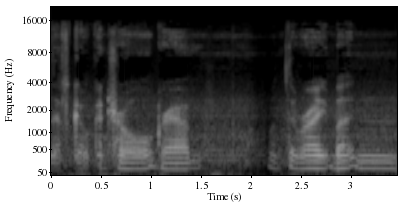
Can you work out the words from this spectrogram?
Let's go control, grab with the right button.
